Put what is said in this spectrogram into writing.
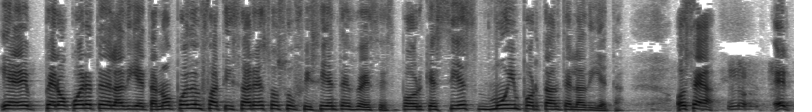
Eh, pero acuérdate de la dieta, no puedo enfatizar eso suficientes veces, porque sí es muy importante la dieta. O sea, eh,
